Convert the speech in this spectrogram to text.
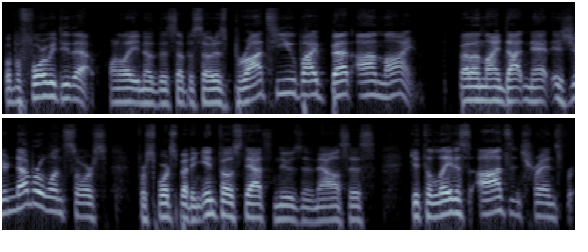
But before we do that, I want to let you know that this episode is brought to you by Bet Online. BetOnline.net is your number one source for sports betting info, stats, news, and analysis. Get the latest odds and trends for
